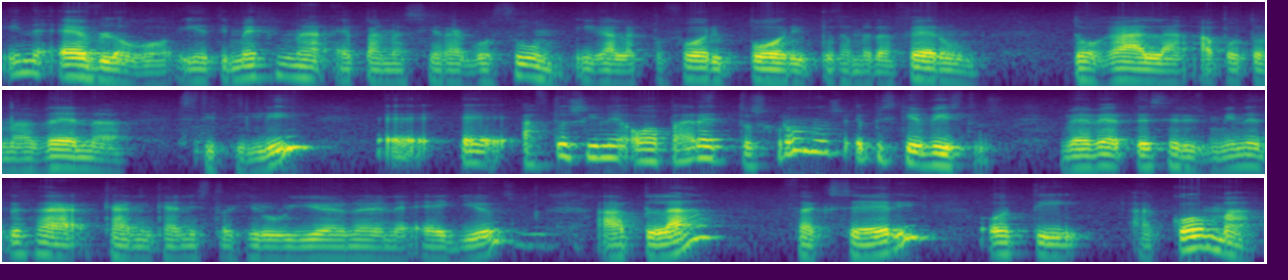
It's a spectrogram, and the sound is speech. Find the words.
είναι εύλογο, γιατί μέχρι να επανασυραγκωθούν οι γαλακτοφόροι πόροι που θα μεταφέρουν το γάλα από τον αδένα στη θηλή, ε, ε, αυτός είναι ο απαραίτητος χρόνος επισκευής τους. Βέβαια, τέσσερις μήνες δεν θα κάνει κανείς το χειρουργείο ενώ είναι έγκυος, απλά θα ξέρει ότι ακόμα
